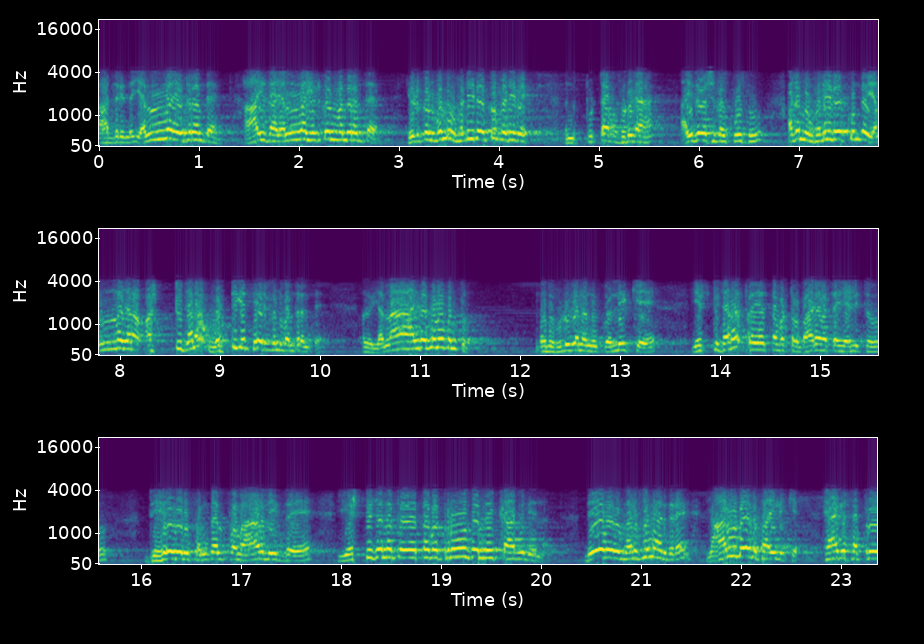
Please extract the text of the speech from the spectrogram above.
ಆದ್ರಿಂದ ಎಲ್ಲ ಎದುರಂತೆ, ಆಯುಧ ಎಲ್ಲ ಹಿಡ್ಕೊಂಡು ಬಂದಿರಂತೆ. ಹಿಡ್ಕೊಂಡು ಬಂದು ಹೊಡಿಬೇಕು ಹೊಡಿಬೇಕು. ಒಂದು ಪುಟ್ಟ ಹುಡುಗ, ಐದು ವರ್ಷದ ಕೂಸು, ಅದನ್ನು ಹೊಡಿಬೇಕು ಅಂತ ಎಲ್ಲ ಜನ, ಅಷ್ಟು ಜನ ಒಟ್ಟಿಗೆ ಸೇರಿಕೊಂಡು ಬಂದ್ರಂತೆ. ಅದು ಎಲ್ಲ ಆಯುಧಗಳು ಬಂತು. ಒಂದು ಹುಡುಗನನ್ನು ಕೊಲ್ಲಿಕ್ಕೆ ಎಷ್ಟು ಜನ ಪ್ರಯತ್ನ ಪಟ್ಟರು, ಭಾಗವತ ಹೇಳಿತು. ದೇವರು ಸಂಕಲ್ಪ ಮಾಡದಿದ್ರೆ ಎಷ್ಟು ಜನ ಪ್ರಯತ್ನ ಪಟ್ಟರೂ ಕೊಲ್ಲಿಕ್ಕಾಗುವುದಿಲ್ಲ ದೇವರು ಮನಸ್ಸು ಮಾಡಿದ್ರೆ ಯಾರೂ ಬೇಡ ಸಾಯ್ಲಿಕ್ಕೆ. ಹೇಗೆ ಸತ್ರು?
